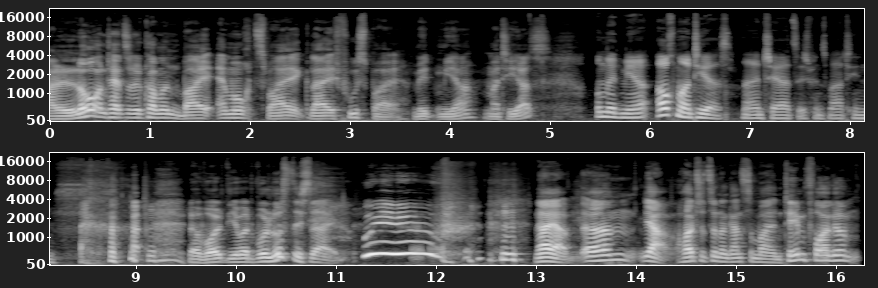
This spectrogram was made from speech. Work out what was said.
Hallo und herzlich willkommen bei M hoch 2 gleich Fußball. Mit mir, Matthias. Und mit mir auch Matthias. Nein, Scherz, ich bin's Martin. da wollte jemand wohl lustig sein. naja, ähm, ja, heute zu einer ganz normalen Themenfolge.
